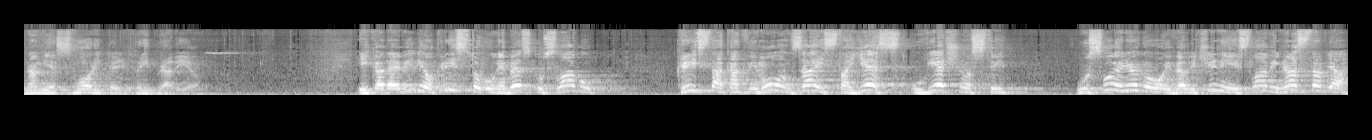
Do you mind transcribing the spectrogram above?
nam je stvoritelj pripravio. I kada je vidio Kristovu nebesku slavu, Krista kakvim on zaista jest u vječnosti, u svojoj njegovoj veličini i slavi nastavlja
